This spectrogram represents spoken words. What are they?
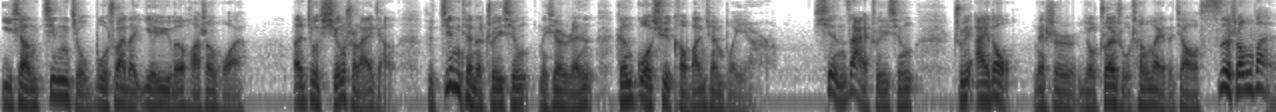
一项经久不衰的业余文化生活呀！但就形式来讲，就今天的追星那些人跟过去可完全不一样了。现在追星、追爱豆那是有专属称谓的，叫私生饭。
